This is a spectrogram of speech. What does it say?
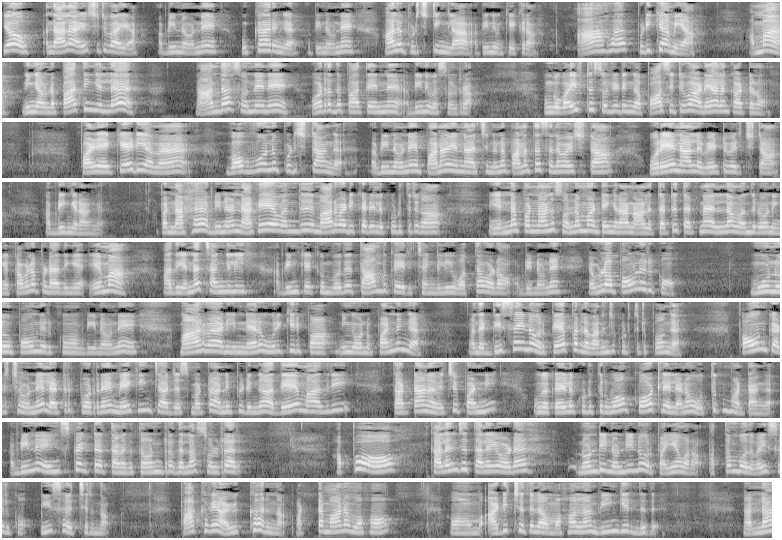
யோ அந்த ஆளை அழிச்சிட்டு வாயா. அப்படின்ன உடனே உட்காருங்க. அப்படின்ன உடனே ஆளை பிடிச்சிட்டிங்களா? அப்படின்னு கேட்குறான் ஆஹா பிடிக்காமையா? அம்மா நீங்கள் அவனை பார்த்தீங்கல்ல நான் தான் சொன்னேனே ஓடுறத பார்த்தேன்னு அப்படின்னு இவன் சொல்கிறான் உங்கள் ஒய்ஃப்ட்ட சொல்லிடுங்க பாசிட்டிவாக அடையாளம் காட்டணும். பழைய கேடி அவன் வவ்வுன்னு பிடிச்சிட்டாங்க. அப்படின்னோடனே பணம் என்ன ஆச்சுன்னு பணத்தை செலவழிச்சிட்டான். ஒரே நாளில் வேட்டு வெடிச்சிட்டான் அப்படிங்கிறாங்க. அப்போ நகை அப்படின்னா நகையை வந்து மார்வாடி கடையில் கொடுத்துருக்கான் என்ன பண்ணான்னு சொல்ல மாட்டேங்கிறான். நாலு தட்டு தட்டினா எல்லாம் வந்துடும். நீங்கள் கவலைப்படாதீங்க. ஏமா அது என்ன சங்கிலி அப்படின்னு கேட்கும்போது தாம்பு கயிறு சங்கிலி ஒத்த வடம் அப்படின்னோடனே எவ்வளோ பவுன் இருக்கும்? மூணு பவுன் இருக்கும் அப்படின்னோடனே மார்வாடி நேரம் உருக்கியிருப்பான் நீங்கள் ஒன்று பண்ணுங்க. அந்த டிசைனை ஒரு பேப்பரில் வரைஞ்சி கொடுத்துட்டு போங்க. பவுன் கிடச்ச உடனே லெட்டர் போடுறேன். மேக்கிங் சார்ஜஸ் மட்டும் அனுப்பிடுங்க. அதே மாதிரி தட்டானை வச்சு பண்ணி உங்கள் கையில் கொடுத்துருவோம். கோர்ட்டில் இல்லைன்னா ஒத்துக்க மாட்டாங்க அப்படின்னு இன்ஸ்பெக்டர் தனக்கு தோன்றதெல்லாம் சொல்கிறார் அப்போது கலைஞ்ச தலையோட நொண்டி நொண்டின்னு ஒரு பையன் வரான். பத்தொம்போது வயசு இருக்கும். மீசை வச்சுருந்தான். பார்க்கவே அழுக்காக இருந்தான். வட்டமான முகம். அவன் அடித்ததில் அவன் முகம்லாம் வீங்கி இருந்தது நல்லா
